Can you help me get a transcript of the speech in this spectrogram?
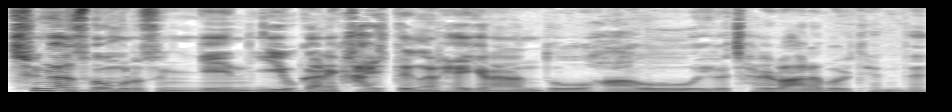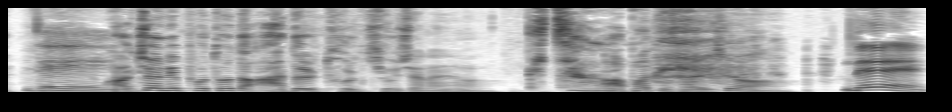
층간소음으로 생긴 이웃 간의 갈등을 해결하는 노하우 이거 차례로 알아볼 텐데. 네. 곽지연 리포터도 아들 둘 키우잖아요. 그쵸. 아파트 살죠? 네.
